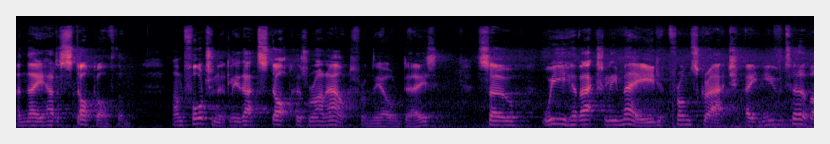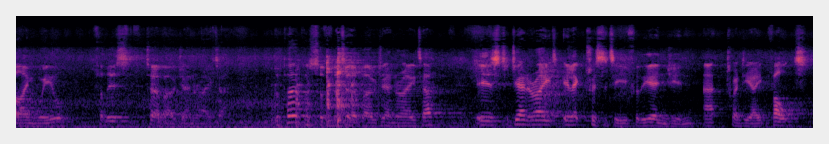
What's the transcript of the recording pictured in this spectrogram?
and they had a stock of them. Unfortunately, that stock has run out from the old days, so we have actually made from scratch a new turbine wheel for this turbo generator. The purpose of the turbo generator is to generate electricity for the engine at 28 volts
